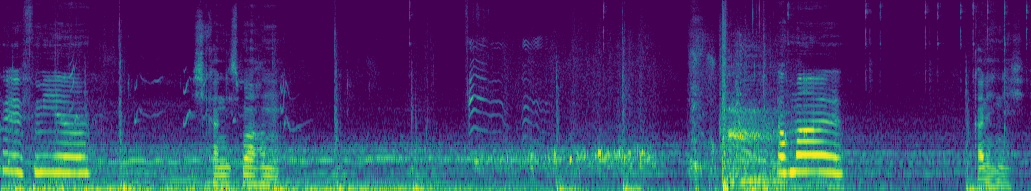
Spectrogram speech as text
Hilf mir. Ich kann nichts machen. Nochmal. Kann ich nicht.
